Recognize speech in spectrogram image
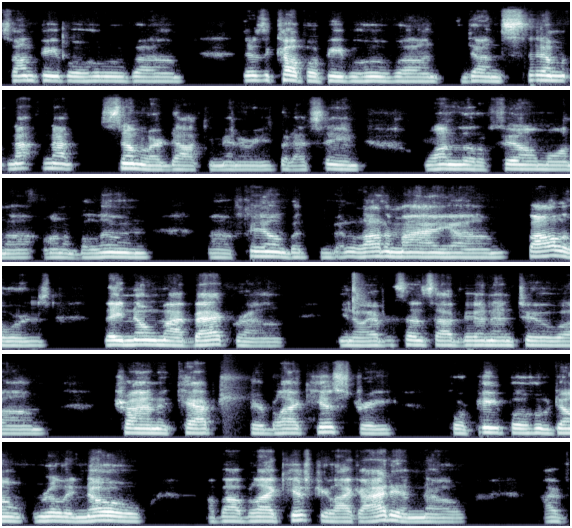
some people who've um, there's a couple of people who've uh, done sim not not similar documentaries, but I've seen one little film on a on a balloon uh, film. But, but, a lot of my um, followers, they know my background. You know, ever since I've been into um, trying to capture Black history for people who don't really know about Black history like I didn't know. I've,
